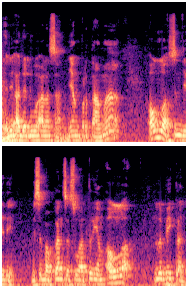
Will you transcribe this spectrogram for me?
Jadi ada dua alasan. Yang pertama Allah sendiri disebabkan sesuatu yang Allah lebihkan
